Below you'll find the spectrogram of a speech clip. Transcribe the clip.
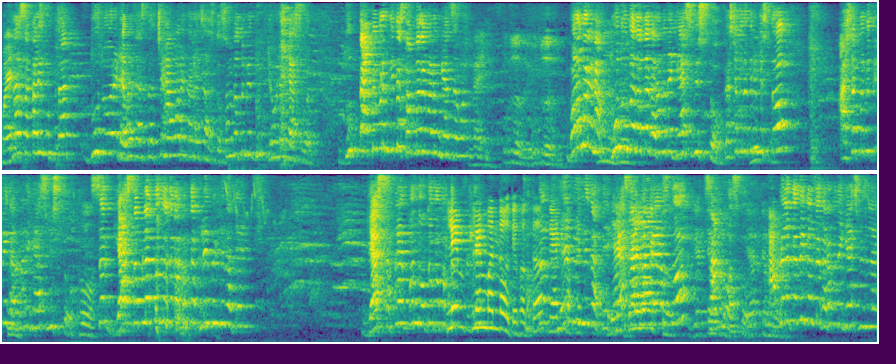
महिला सकाळी उठतात दूध वगैरे ठेवायचं असतं चहा वगैरे करायचा असतो. समजा तुम्ही दूध ठेवले गॅसवर. दूध तापेपर्यंत तिथं सांगता मॅडम गॅस जवळ नाही बरोबर आहे ना? दूध उभं जातं घरामध्ये गॅस विसतो. कशा पद्धतीने विसतो? अशा पद्धतीने घरामध्ये गॅस हो. विसतो सर गॅस होतो का? फक्त फ्लेम पेटली जाते? गॅस सप्लाय बंद होतो का फक्त? फ्लेम फ्लेम बंद होते फक्त. गॅस जाते गॅस गॅस चालू काय असतो. चालू असतो. आपल्याला कधी कळतं घरामध्ये गॅस विजलाय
